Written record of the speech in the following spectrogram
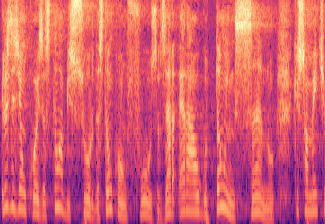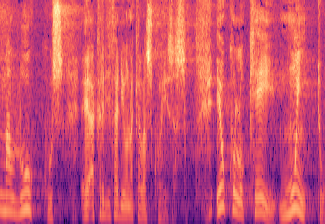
Eles diziam coisas tão absurdas, tão confusas, era, era algo tão insano que somente malucos é, acreditariam naquelas coisas. Eu coloquei muito,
